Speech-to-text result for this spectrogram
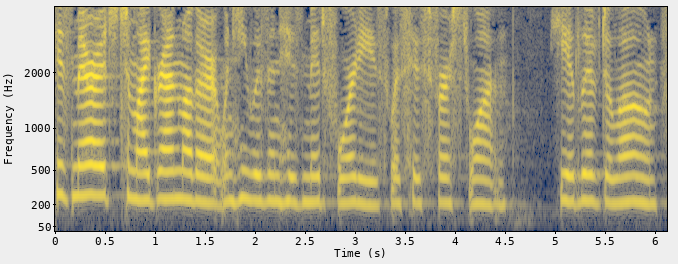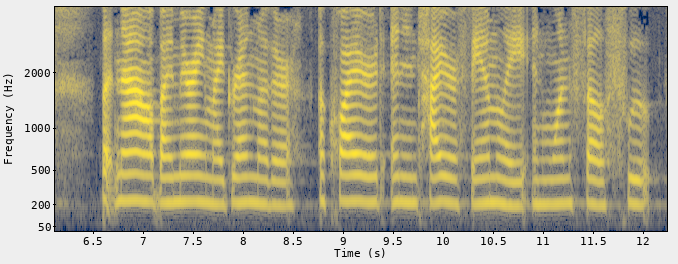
His marriage to my grandmother when he was in his mid 40s was his first one. He had lived alone, but now, by marrying my grandmother, acquired an entire family in one fell swoop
